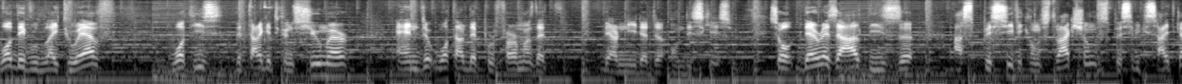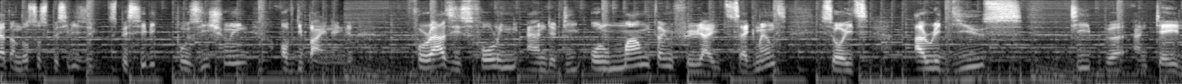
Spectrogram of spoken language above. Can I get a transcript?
what they would like to have, what is the target consumer, and what are the performance that they are needed on this case. So the result is uh, a specific construction, specific side cut, and also specific, specific positioning of the binding. For us, it's falling under the all-mountain freeride segment, so it's a reduced tip and tail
